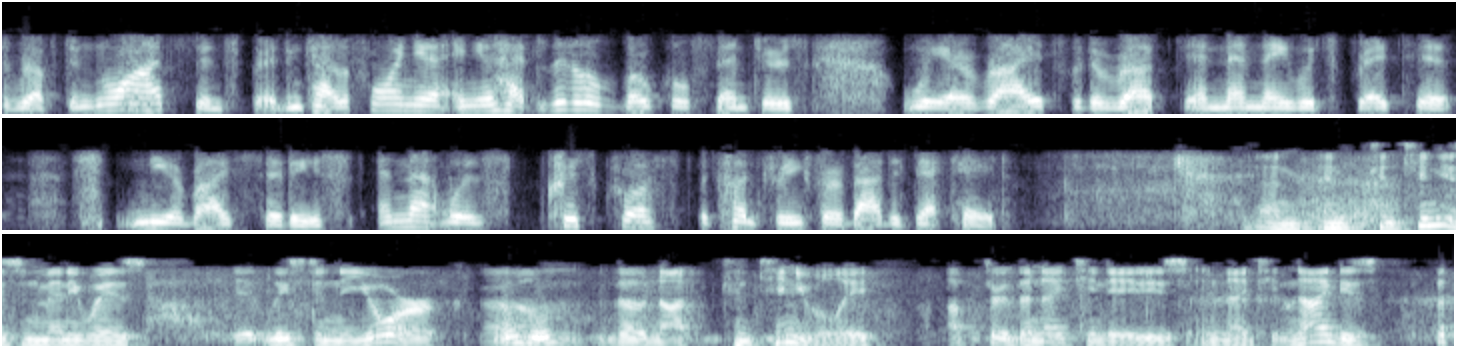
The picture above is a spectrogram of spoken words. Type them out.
erupt in Watts and spread in California, and you had little local centers where riots would erupt and then they would spread to nearby cities, and that was crisscrossed the country for about a decade. And, and continues in many ways at least in New York, um, mm-hmm. though not continually, up through the 1980s and 1990s. But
